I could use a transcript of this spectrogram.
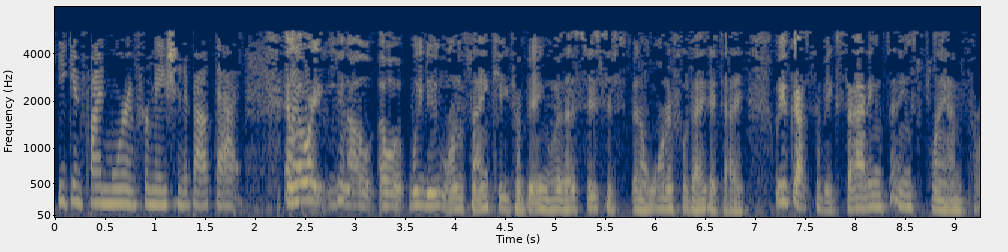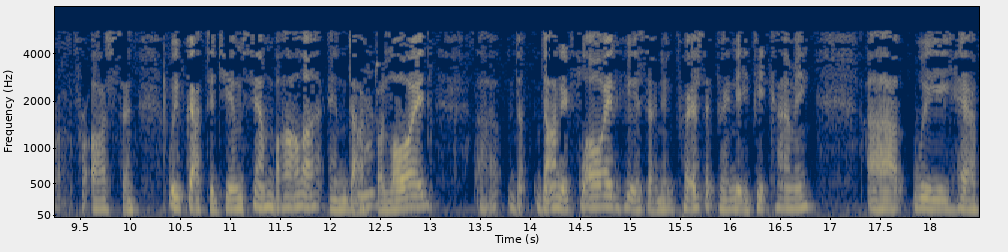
You can find more information about that. And Lori, you know, oh, we do want to thank you for being with us. This has been a wonderful day today. We've got some exciting things planned for for Austin. We've got the Jim Cymbala and Dr. Yeah. Lloyd uh, Donnie Floyd, who is our new president for NDP, coming. Uh, we have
